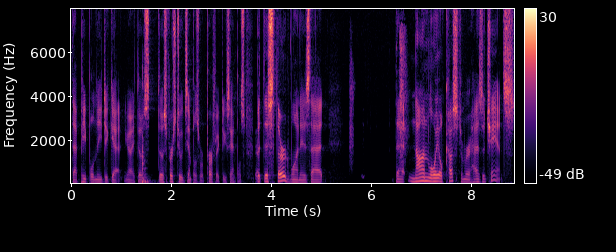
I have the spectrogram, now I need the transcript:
that people need to get. Right? Those those first two examples were perfect examples, but this third one is that that non-loyal customer has a chance.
